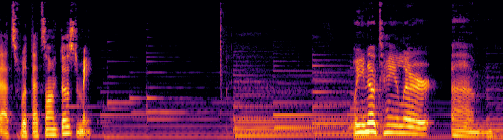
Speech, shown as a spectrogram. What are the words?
that's what that song does to me. Well, you know, Taylor, um,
